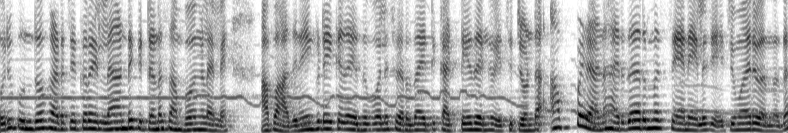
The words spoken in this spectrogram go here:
ഒരു കുന്തോ കടച്ചക്കറോ ഇല്ലാണ്ട് കിട്ടുന്ന സംഭവങ്ങളല്ലേ? അപ്പോൾ അതിനെയും കൂടെയൊക്കെ ഇതുപോലെ ചെറുതായിട്ട് കട്ട് ചെയ്ത് അങ്ങ് വെച്ചിട്ടുണ്ട്. അപ്പോഴാണ് ഹരിതകർമ്മ സേനയിലെ ചേച്ചിമാർ വന്നത്.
